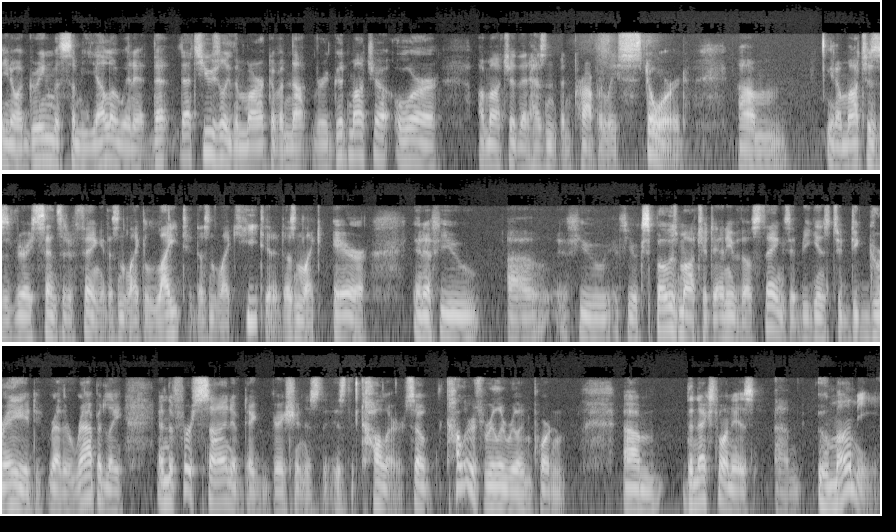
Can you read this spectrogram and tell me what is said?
you know, a green with some yellow in it, that that's usually the mark of a not very good matcha or a matcha that hasn't been properly stored. Um, you know, matcha is a very sensitive thing. It doesn't like light, it doesn't like heat, and it doesn't like air. And if you uh, if you if you expose matcha to any of those things, it begins to degrade rather rapidly. And the first sign of degradation is the, is the color. So color is really really important. Um, the next one is um, umami.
